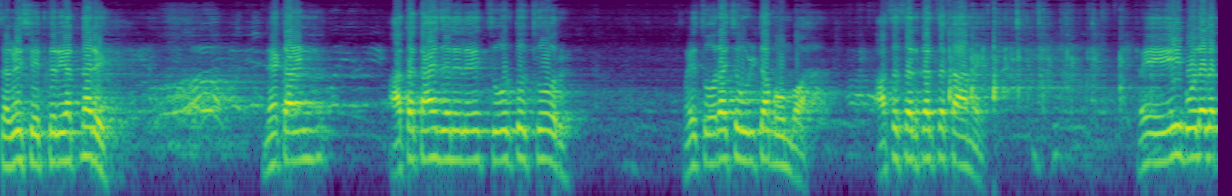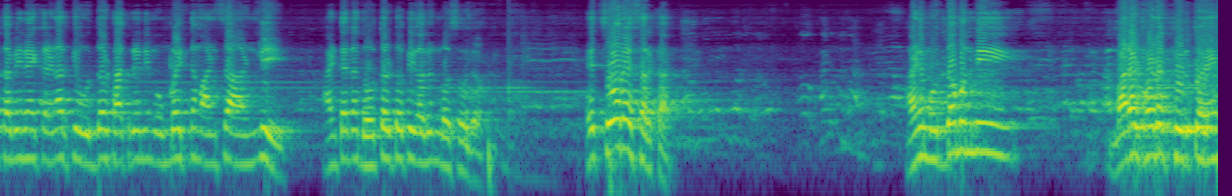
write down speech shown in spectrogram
सगळे शेतकरी असणार आहे नाही कारण आता काय झालेलं आहे? चोर तो चोर. म्हणजे चोराच्या उलटा बोंबा. असं सरकारचं काम आहे. हे हेही बोलायला कमी नाही करणार की उद्धव ठाकरेंनी मुंबईतनं माणसं आणली आणि त्यांना धोतर टोपी घालून बसवलं. हे चोर आहे सरकार. आणि मुद्दामून मी मराठवाड्यात फिरतोय.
